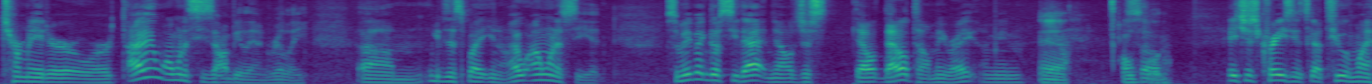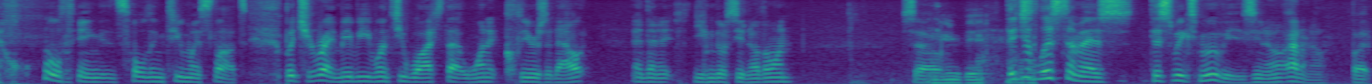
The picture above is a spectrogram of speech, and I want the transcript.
Terminator or I, I want to see Zombieland really. Um, despite you know I, I want to see it, so maybe I can go see that and I'll just that'll, that'll tell me right. I mean, Yeah. Hopefully. so it's just crazy. It's got two of my holding. It's holding two of my slots. But you're right. Maybe once you watch that one, it clears it out, and then it, you can go see another one. So Maybe. they just list them as this week's movies, you know. I don't know, but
